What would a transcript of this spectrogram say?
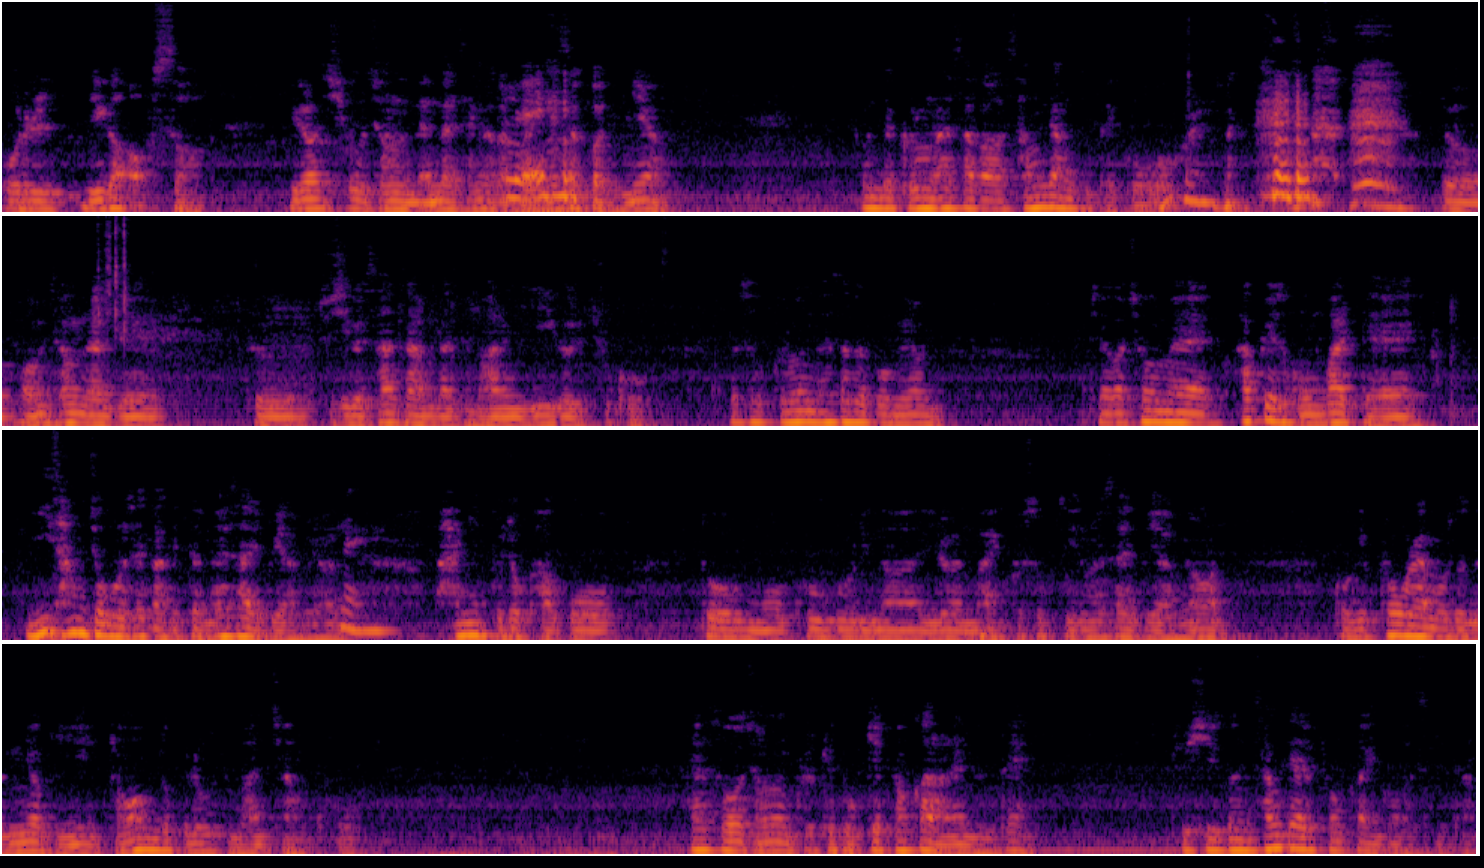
오를 리가 없어 이런 식으로 저는 맨날 생각을 네. 많이 했었거든요. 그런데 그런 회사가 상장도 되고 네. 또 엄청나게 그 주식을 산 사람들한테 많은 이익을 주고 그래서 그런 회사들 보면 제가 처음에 학교에서 공부할 때 이상적으로 생각했던 회사에 비하면 네. 많이 부족하고 또 뭐 구글이나 이런 마이크로소프트 이런 회사에 비하면 거기 프로그래머도 능력이 경험도 별로 그렇게 많지 않고 해서 저는 그렇게 높게 평가를 안 했는데 주식은 상대 평가인 것 같습니다.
